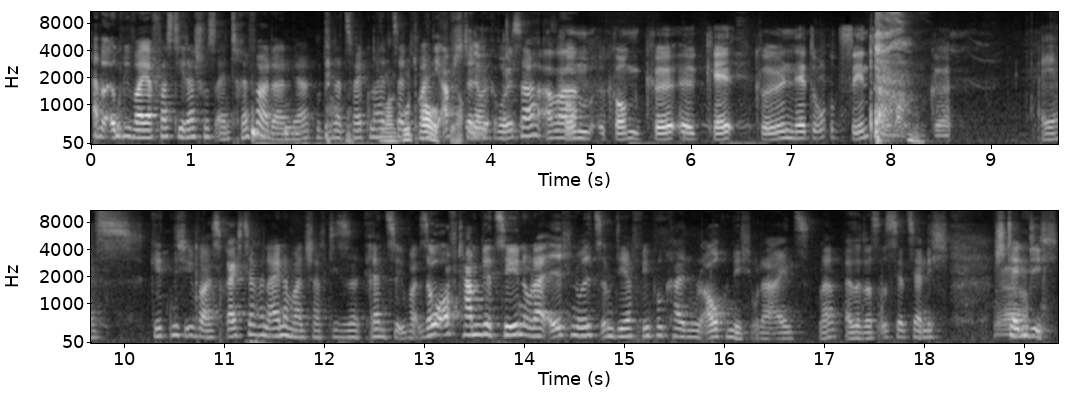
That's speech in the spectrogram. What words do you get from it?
Aber irgendwie war ja fast jeder Schuss ein Treffer dann, ja. Gut, in der zweiten Halbzeit waren die drauf, ja. Abstände Ja. größer, aber Komm, komm Köl, äh, Köln hätte auch ein Zehntel machen können. ja, es geht nicht über. Es reicht ja, wenn eine Mannschaft diese Grenze über. So oft haben wir 10 oder 11 Nulls im DFB-Pokal nun auch nicht oder 1. Ne? Also das ist jetzt ja nicht ständig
